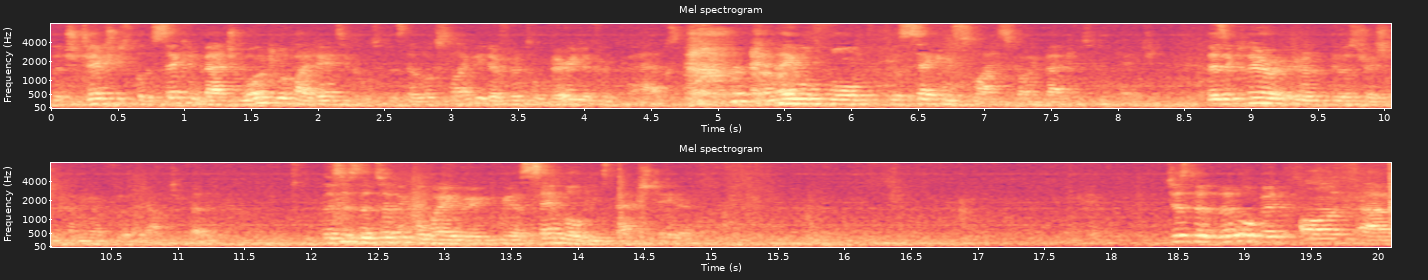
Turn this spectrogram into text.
the trajectories for the second batch won't look identical to look slightly different or very different perhaps. and they will form the second slice going back into the page. There's a clearer illustration coming up further down. But this is the typical way we, we assemble these batch data. Just a little bit on, uh,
